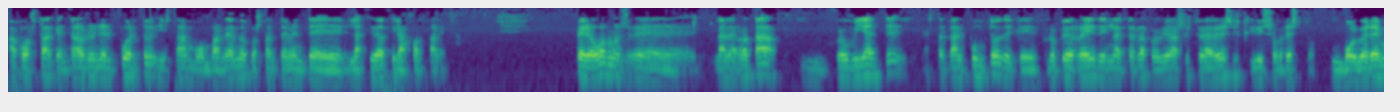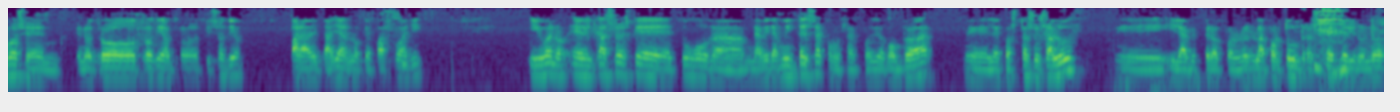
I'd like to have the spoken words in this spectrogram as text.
aposta, que entraron en el puerto y estaban bombardeando constantemente la ciudad y la fortaleza. Pero vamos, eh, la derrota fue humillante hasta tal punto de que el propio rey de Inglaterra prohibió a sus historiadores escribir sobre esto. Volveremos en, en otro, otro día, otro episodio, para detallar lo que pasó allí y bueno, el caso es que tuvo una, una vida muy intensa, como se ha podido comprobar. Eh, le costó su salud, eh, y la, pero por lo menos le aportó un respeto y un honor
